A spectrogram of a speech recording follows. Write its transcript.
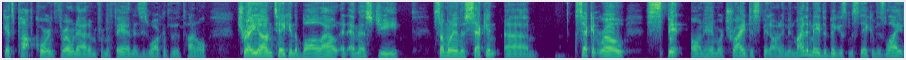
gets popcorn thrown at him from a fan as he's walking through the tunnel. Trae Young taking the ball out at MSG. Someone in the second um, second row spit on him or tried to spit on him and might have made the biggest mistake of his life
